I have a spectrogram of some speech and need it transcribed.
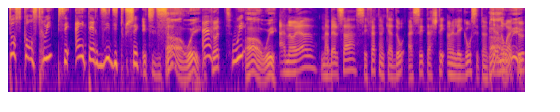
tous construits, puis c'est interdit d'y toucher. Et tu dis ça? Ah oui. Hein? Écoute, Oui. Ah oui. à Noël, ma belle-sœur s'est fait un cadeau. Elle s'est acheté un Lego. C'est un piano Ah, à oui. queue.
